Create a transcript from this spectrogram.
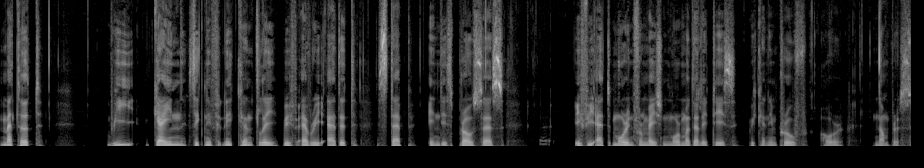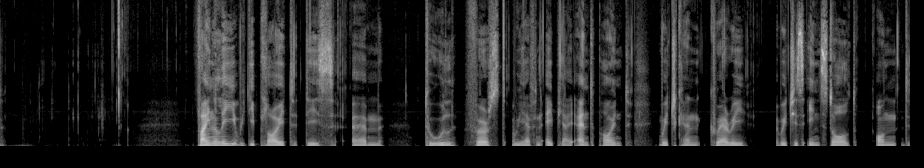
method. We gain significantly with every added step in this process. If we add more information, more modalities, we can improve our numbers. Finally, we deployed this um, tool. First, we have an API endpoint which can query, which is installed on the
